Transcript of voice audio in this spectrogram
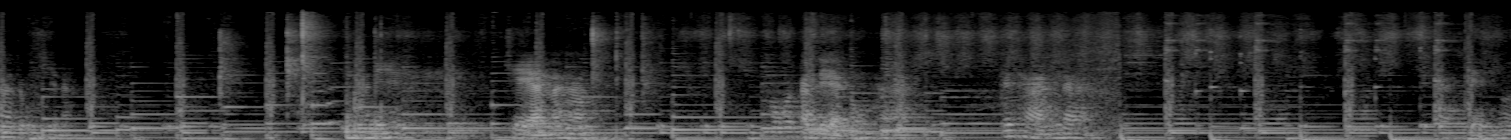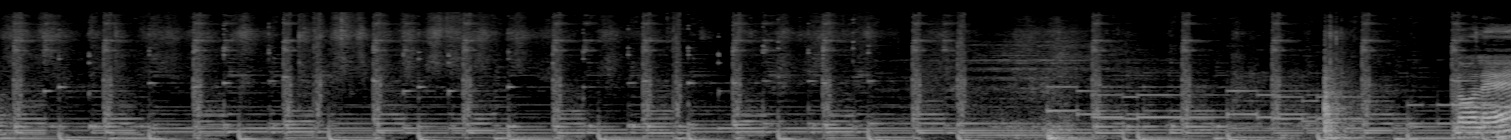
น่าจะโอเคนะ อันนี้แขนนะครับ เพราะว่ากันแดดต้องทาไม่ทาไม่ได้แขนด้วยรอแล้ว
